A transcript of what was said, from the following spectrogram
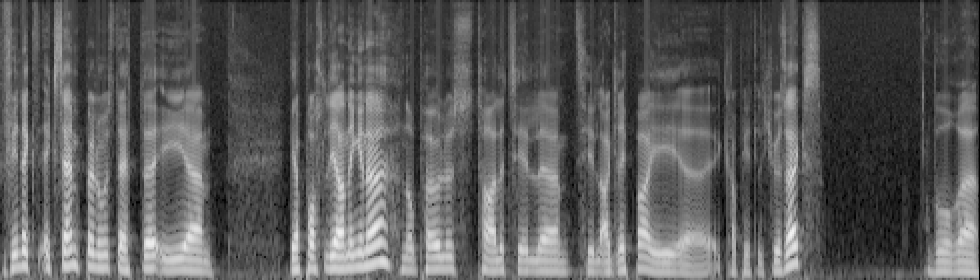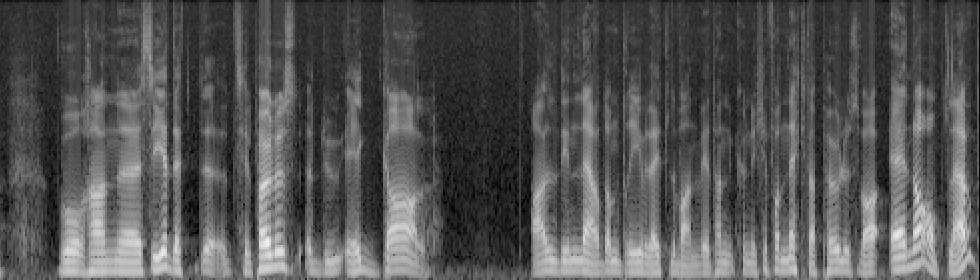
Vi finner et eksempel hos dette i, eh, i apostelgjerningene, når Paulus taler til, uh, til Agrippa i eh, kapittel 26, hvor hvor han uh, sier dette til Paulus du er gal. All din lærdom driver deg til vanvidd. Han kunne ikke fornekte at Paulus var enormt lærd,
